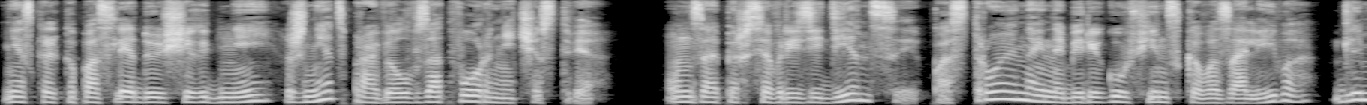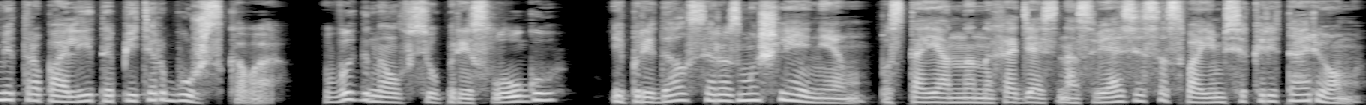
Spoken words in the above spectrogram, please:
Несколько последующих дней жнец провел в затворничестве. Он заперся в резиденции, построенной на берегу Финского залива для митрополита Петербургского, выгнал всю прислугу и предался размышлениям, постоянно находясь на связи со своим секретарем,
